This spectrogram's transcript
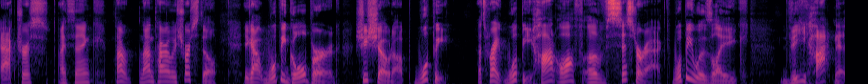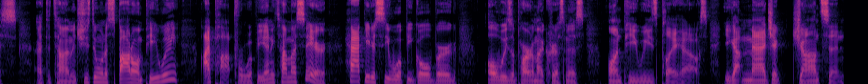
actress, I think. Not not entirely sure still. You got Whoopi Goldberg. She showed up. Whoopi. That's right, Whoopi, hot off of Sister Act. Whoopi was like the hotness at the time, and she's doing a spot on Pee Wee. I pop for Whoopi anytime I see her. Happy to see Whoopi Goldberg. Always a part of my Christmas on Pee Wee's Playhouse. You got Magic Johnson.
